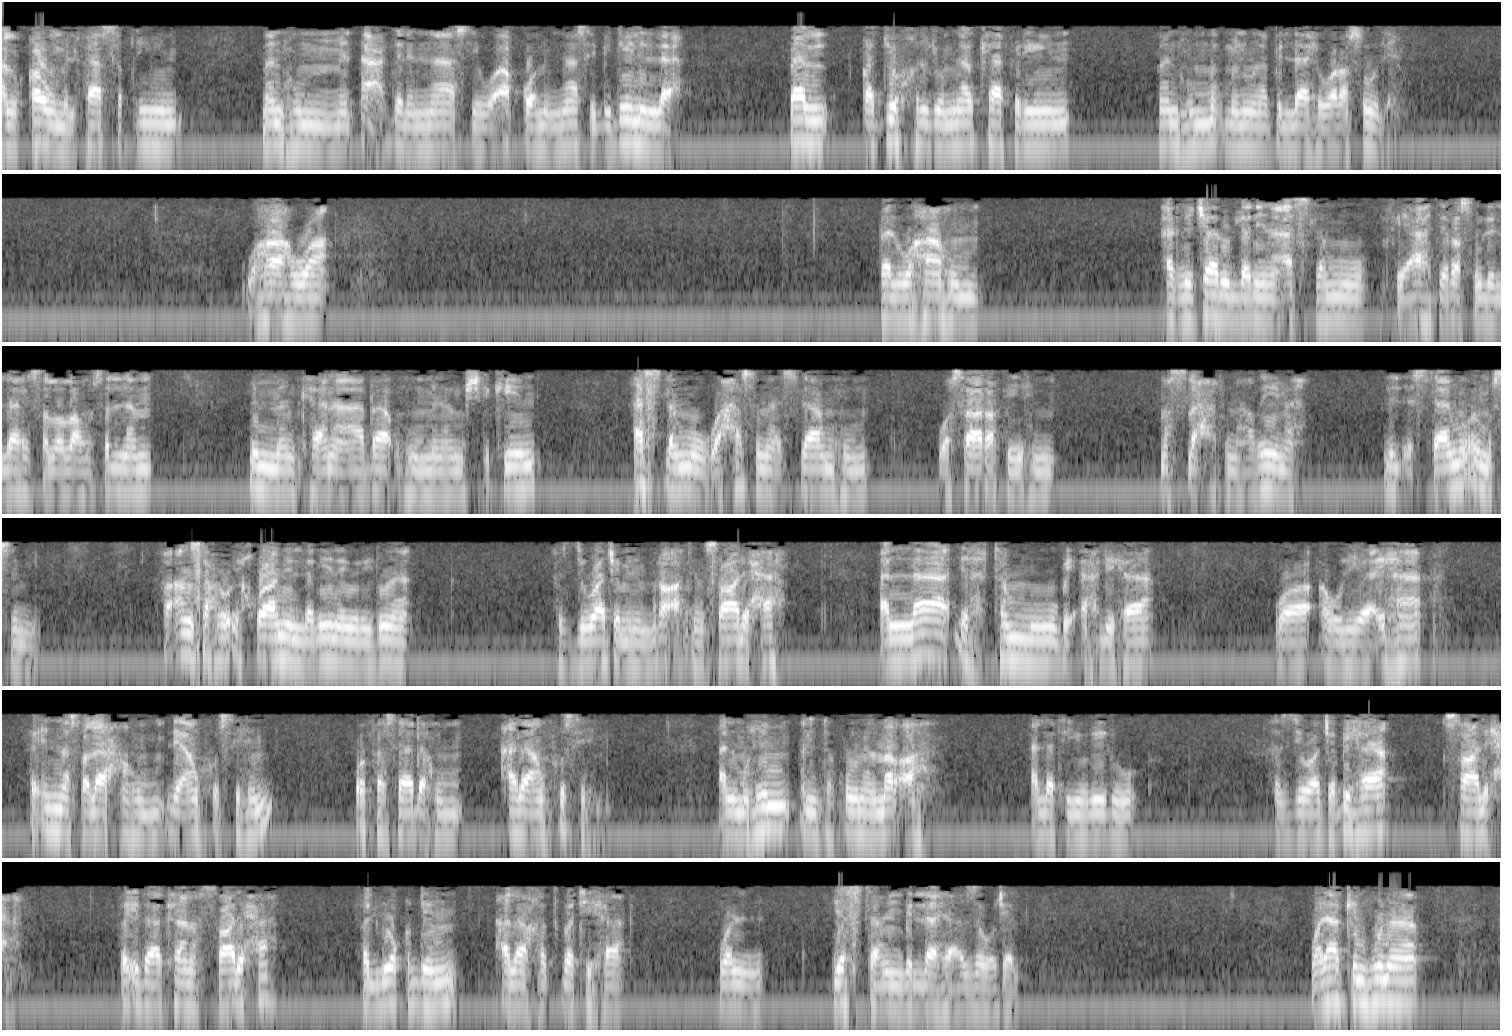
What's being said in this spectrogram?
القوم الفاسقين من هم من أعدل الناس وأقوم الناس بدين الله بل قد يخرج من الكافرين من هم مؤمنون بالله ورسوله. وها هو بل وها هم الرجال الذين أسلموا في عهد رسول الله صلى الله عليه وسلم ممن كان آباؤهم من المشركين أسلموا وحسن إسلامهم وصار فيهم مصلحة عظيمة. للإسلام والمسلمين. فأنصح إخواني الذين يريدون الزواج من امرأة صالحة أن لا يهتموا بأهلها وأوليائها فإن صلاحهم لأنفسهم وفسادهم على أنفسهم. المهم أن تكون المرأة التي يريد الزواج بها صالحة. فإذا كانت صالحة فليقدم على خطبتها وليستعن بالله عز وجل. ولكن هنا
